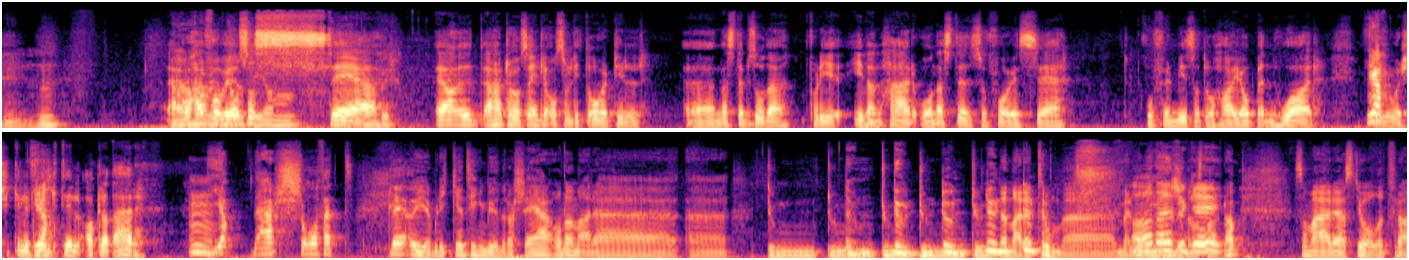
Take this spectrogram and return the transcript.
Mm -hmm. Ja, og her får vi også se Ja, her tar vi oss egentlig også litt over til uh, neste episode. Fordi i mm. den her og neste så får vi se hvorfor Misato har jobben hun har. For ja. hun er skikkelig flink ja. til akkurat det her. Mm. Ja, det er så fett det øyeblikket ting begynner å skje, og den derre uh, Den derre trommemelodien begynner å starte opp. Som er stjålet fra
